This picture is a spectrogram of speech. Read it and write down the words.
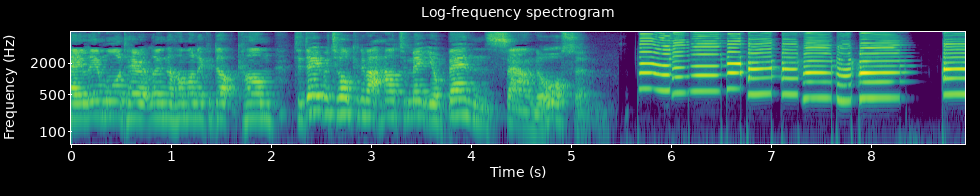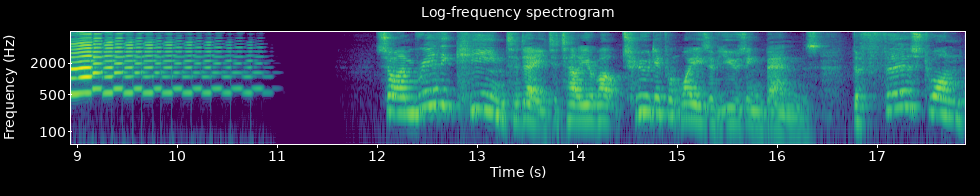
Hey, Liam Ward here at learntheharmonica.com. Today we're talking about how to make your bends sound awesome. So I'm really keen today to tell you about two different ways of using bends. The first one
